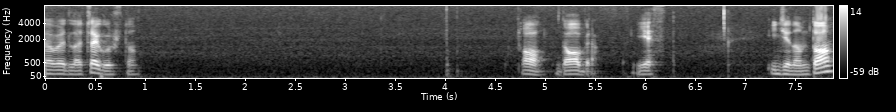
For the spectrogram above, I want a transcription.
Ciekawe dlaczegoż to. O, dobra. Jest. Idzie nam to.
